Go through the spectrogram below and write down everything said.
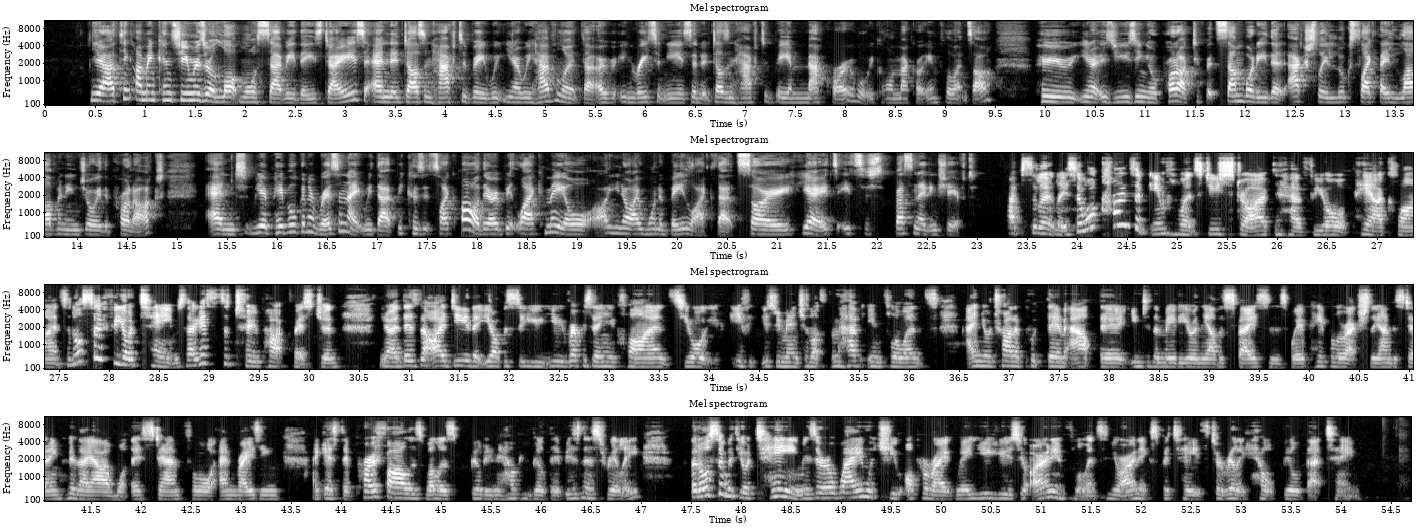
Yeah, I think I mean consumers are a lot more savvy these days, and it doesn't have to be. You know, we have learnt that over in recent years that it doesn't have to be a macro, what we call a macro influencer, who you know is using your product. If it's somebody that actually looks like they love and enjoy the product, and yeah, people are going to resonate with that because it's like, oh, they're a bit like me, or oh, you know, I want to be like that. So yeah, it's it's a fascinating shift. Absolutely. So, what kinds of influence do you strive to have for your PR clients and also for your team? So, I guess it's a two part question. You know, there's the idea that you obviously you, you represent your clients. You're, if, as you mentioned, lots of them have influence, and you're trying to put them out there into the media and the other spaces where people are actually understanding who they are, what they stand for, and raising, I guess, their profile as well as building and helping build their business. Really, but also with your team, is there a way in which you operate where you use your own influence and your own expertise to really help build that team?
